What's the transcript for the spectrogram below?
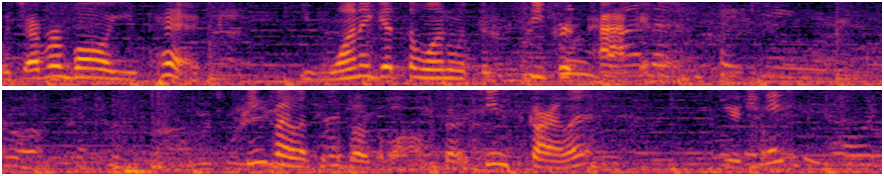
whichever ball you pick, you want to get the one with the secret Team pack in Violet's it. picking well, the Team Violet picked the Pokeball. So, Team Scarlet, your This is choice.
